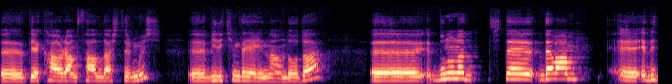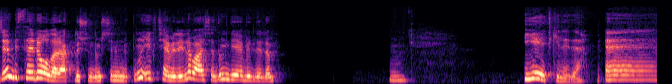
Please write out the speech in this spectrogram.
e, diye kavramsallaştırmış. E, birikimde yayınlandı o da. E, bununla işte devam e, edeceğim bir seri olarak düşündüm şimdilik. Bunu ilk çeviriyle başladım diyebilirim. İyi etkiledi. Ee,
